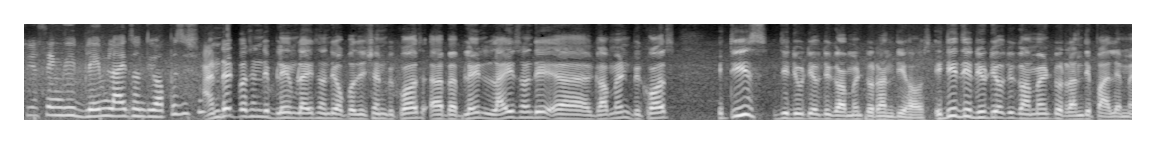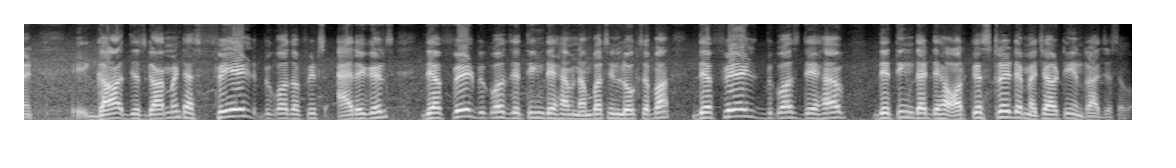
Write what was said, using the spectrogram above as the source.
So you're saying the blame lies on the opposition? 100% the blame lies on the opposition because uh, the blame lies on the uh, government because it is the duty of the government to run the house. It is the duty of the government to run the parliament. This government has failed because of its arrogance. They have failed because they think they have numbers in Lok Sabha. They have failed because they have they think that they have orchestrated a majority in Rajya Sabha.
